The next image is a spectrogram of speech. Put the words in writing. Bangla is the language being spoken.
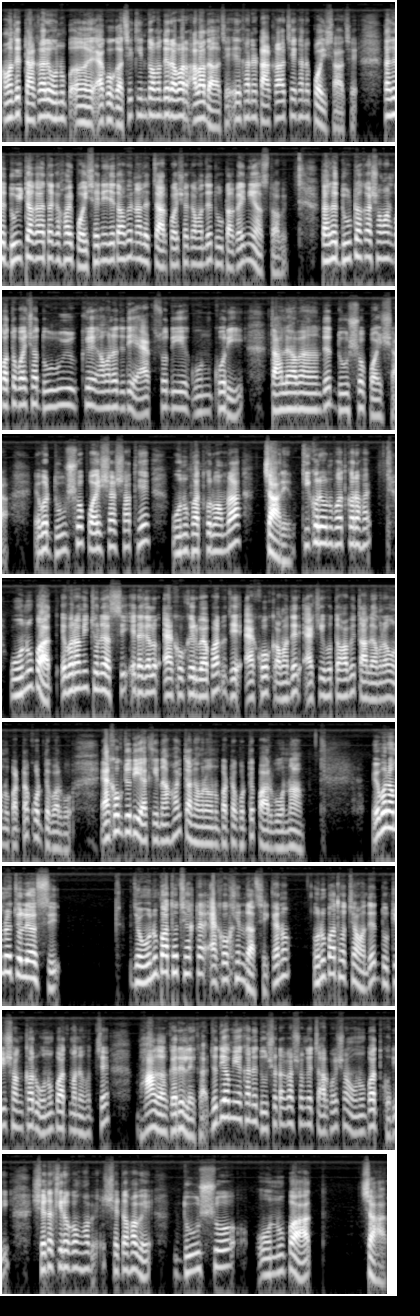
আমাদের টাকার অনু একক আছে, কিন্তু আমাদের আবার আলাদা আছে। এখানে টাকা আছে, এখানে পয়সা আছে। তাহলে দুই টাকাটাকে হয় পয়সায় নিয়ে যেতে হবে, নাহলে চার পয়সাকে আমাদের দু টাকায় নিয়ে আসতে হবে। তাহলে দু টাকা সমান কত পয়সা? দুইকে আমরা যদি একশো দিয়ে গুণ করি, তাহলে হবে আমাদের দুশো পয়সা। এবার দুশো পয়সার সাথে অনুপাত করব আমরা চারের। কি করে অনুপাত করা হয়? অনুপাত, এবার আমি চলে আসছি, এটা গেল এককের ব্যাপার, যে একক আমাদের একই হতে হবে, তাহলে আমরা অনুপাতটা করতে পারব। একক যদি একই না হয়, তাহলে আমরা অনুপাতটা করতে পারব না। এবার আমরা চলে আসছি যে অনুপাত হচ্ছে একটা এককহীন রাশি, কেন? অনুপাত হচ্ছে আমাদের দুটি সংখ্যার অনুপাত মানে হচ্ছে ভাগ আকারে লেখা। যদি আমি এখানে দুশো টাকার সঙ্গে চার পয়সার অনুপাত করি, সেটা কীরকম হবে? সেটা হবে দুশো অনুপাত চার।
